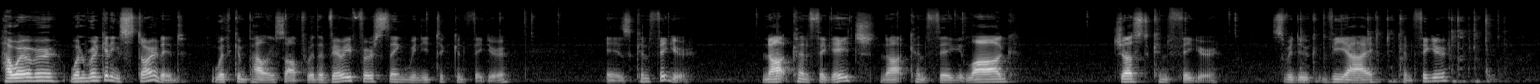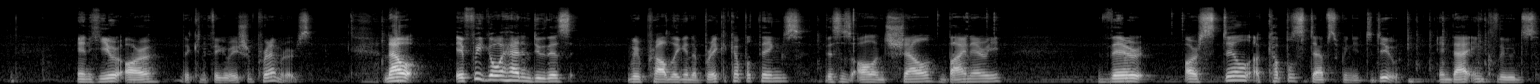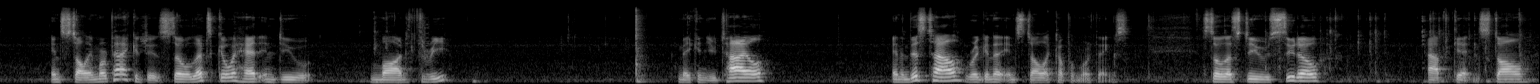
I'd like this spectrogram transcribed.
However, when we're getting started with compiling software, the very first thing we need to configure is configure. Not config h, not config log, just configure. So we do vi configure, and here are the configuration parameters. Now, if we go ahead and do this, we're probably going to break a couple things. This is all in shell binary. There are still a couple steps we need to do, and that includes installing more packages. So let's go ahead and do mod 3, make a new tile, and in this tile, we're going to install a couple more things. So let's do sudo apt-get install.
